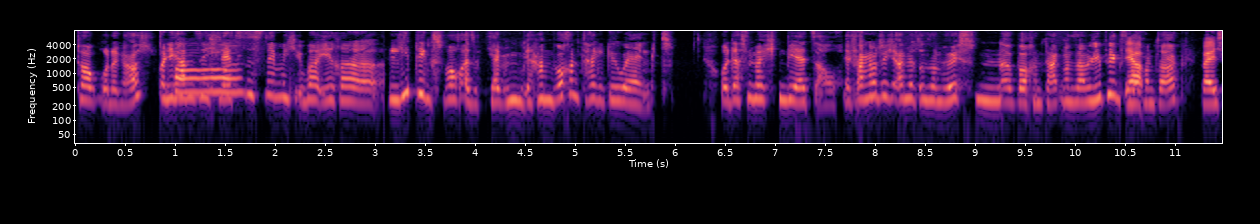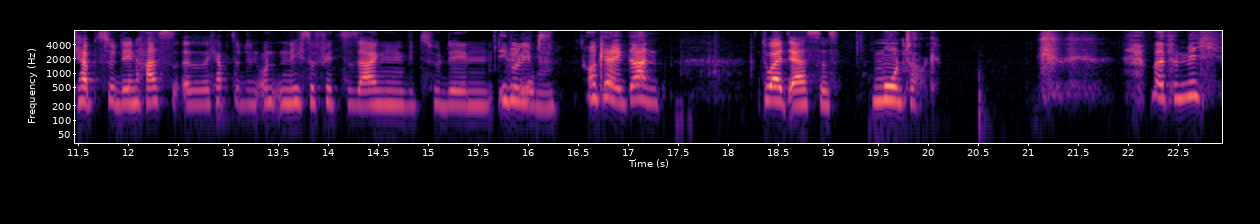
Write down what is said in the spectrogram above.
Talk ohne Gast. Und die haben sich Oh. letztens nämlich über ihre Lieblingswoche, also die haben, haben Wochentage gerankt. Und das möchten wir jetzt auch. Wir fangen natürlich an mit unserem höchsten äh, Wochentag, unserem Lieblingswochentag. Weil ich habe zu den Hass, also ich habe zu den unten nicht so viel zu sagen wie zu den Die du oben. liebst. Okay, dann Du als erstes. Montag. Weil für mich,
